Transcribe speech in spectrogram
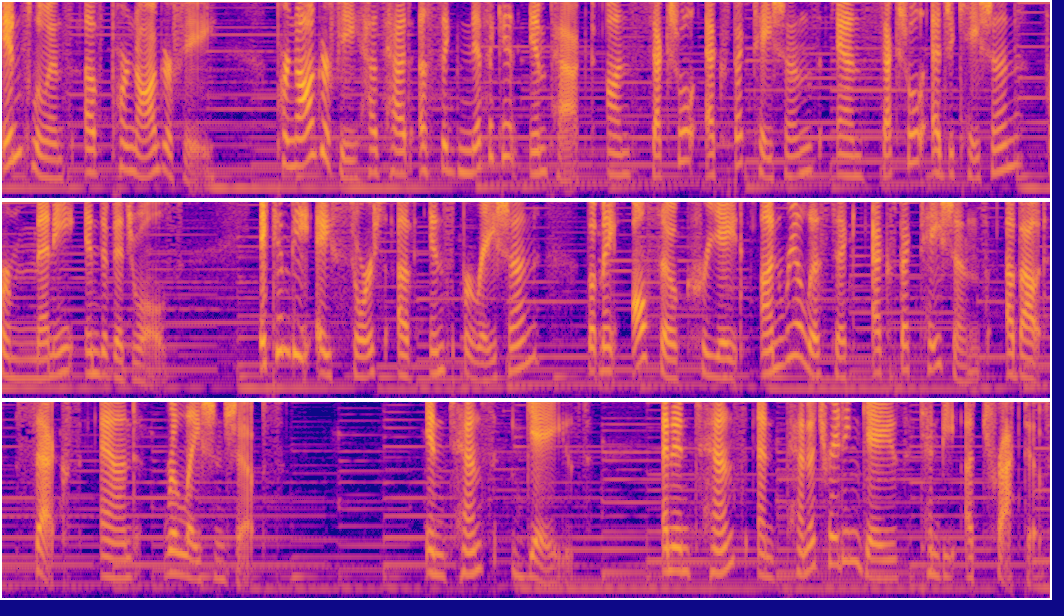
Influence of pornography. Pornography has had a significant impact on sexual expectations and sexual education for many individuals. It can be a source of inspiration, but may also create unrealistic expectations about sex and relationships. Intense gaze. An intense and penetrating gaze can be attractive,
